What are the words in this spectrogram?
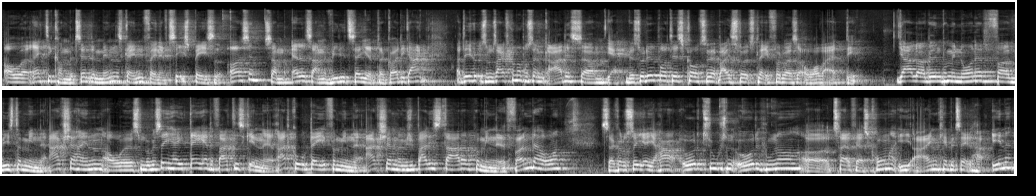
og øh, rigtig kompetente mennesker inden for NFT-spacet også, som alle sammen er villige til at hjælpe dig godt i gang. Og det er som sagt 100% gratis, så ja, hvis du vil bruge Discord, så vil jeg bare slå et slag, for du altså overvejer det. Jeg er logget ind på min Nordnet for at vise dig mine aktier herinde, og øh, som du kan se her i dag, er det faktisk en øh, ret god dag for mine aktier, men hvis vi bare lige starter på min øh, fond derovre, så kan du se, at jeg har 8.873 kroner i egenkapital herinde,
